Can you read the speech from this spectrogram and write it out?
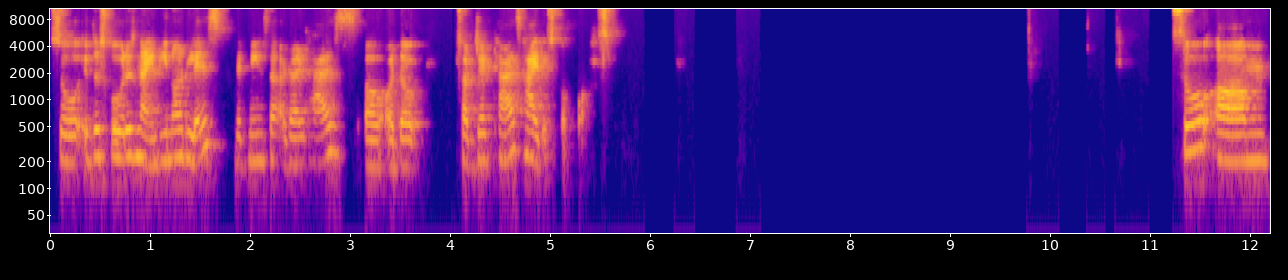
So, if the score is 19 or less, that means the adult has or the subject has high risk of falls. So um,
